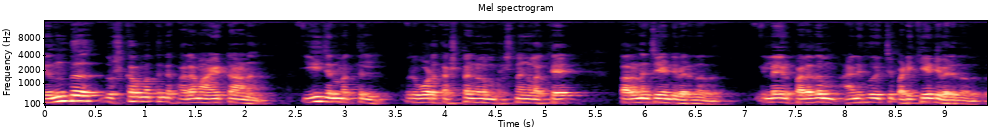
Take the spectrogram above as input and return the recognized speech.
എന്ത് ദുഷ്കർമ്മത്തിന്റെ ഫലമായിട്ടാണ് ഈ ജന്മത്തിൽ ഒരുപാട് കഷ്ടങ്ങളും പ്രശ്നങ്ങളൊക്കെ തരണം ചെയ്യേണ്ടി വരുന്നത്? ഇല്ലെങ്കിൽ പലതും അനുഭവിച്ച് പഠിക്കേണ്ടി വരുന്നത്?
